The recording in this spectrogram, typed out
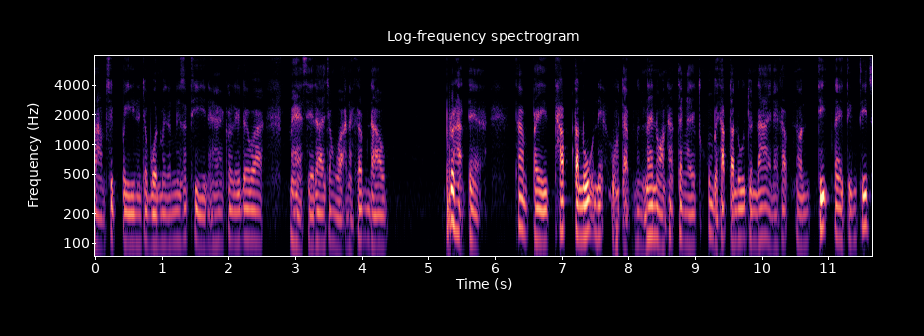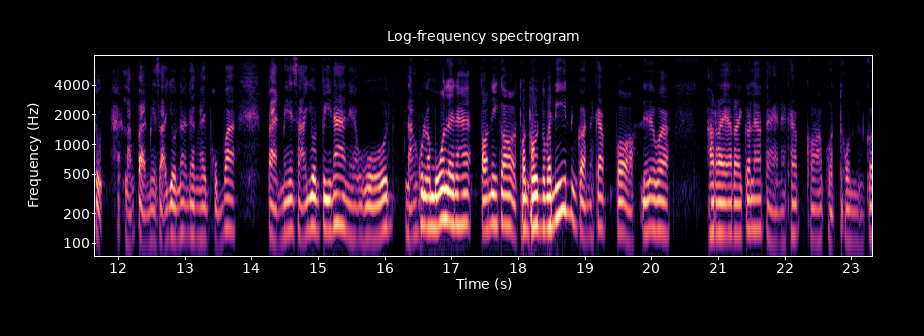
30 ปีเนี่ยจะวนมาตรงนี้สักทีนะฮะก็เรียกได้ว่าแหมเสียดายจังหวะนะครับ ดาวพฤหัสเนี่ยถ้าไปทับตนุเนี่ยโอ้แต่แน่นอนฮะยังไงต้องไปทับตนุจนได้นะครับนอนที่ในถึงที่สุดหลัง 8 เมษายนนะยังไงผมว่า 8 เมษายนปีหน้าเนี่ยโอ้โหหนังคนละม้วนเลยนะฮะตอนนี้ก็ทนทนกันไปนิดนึงก่อนนะครับก็เรียกได้ว่า อะไรอะไรก็แล้วแต่นะครับ ความอดทนก็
